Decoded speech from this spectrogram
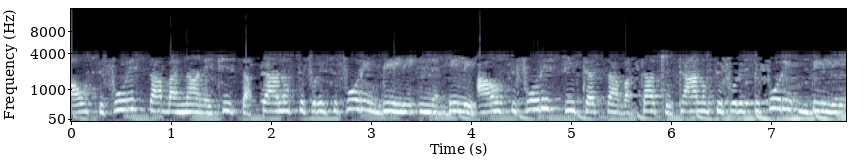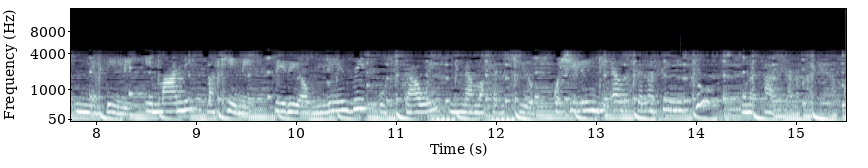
au 7895242 au 6735242 imani makini siri ya ulinzi ustawi na mafanikio. Kwa shilingi elfu thelathini tu unapata nakala yako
